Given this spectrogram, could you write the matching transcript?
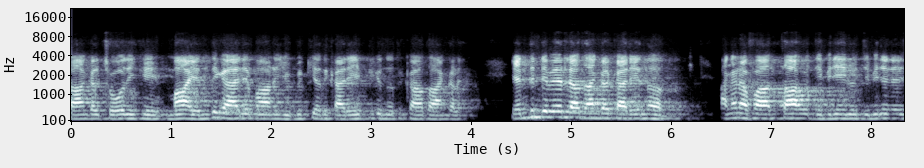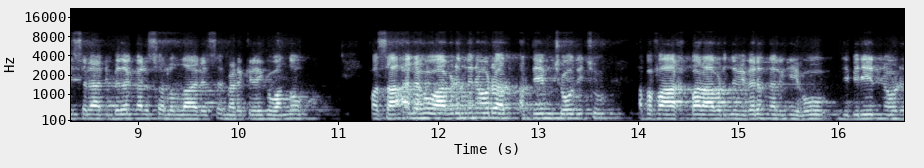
താങ്കൾ ചോദിക്ക് മാ എന്ത് കാര്യമാണ് യുബിക്ക് അത് കരയിപ്പിക്കുന്നത്? കാ താങ്കളെ. എന്തിന്റെ പേരിലാണ് താങ്കൾ കരയുന്നത്? അങ്ങനെ ഫാത്താഹു ജിബിരിയിലു ജിബിരി അലൈഹി സ്വലാം നിബിതങ്ങൾ സല്ലാ അലൈഹി സ്വലം അടുക്കിലേക്ക് വന്നു. ഫസാലഹു അവിടുന്നോട് അദ്ദേഹം ചോദിച്ചു അപ്പൊ ഫാഖ്ബർ അവിടുന്ന് വിവരം നൽകി? ഹു ജിബ്രീലിനോട്.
